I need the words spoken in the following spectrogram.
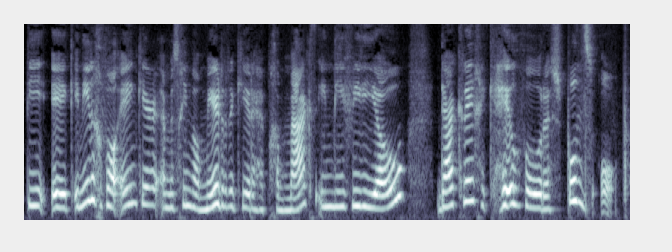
die ik in ieder geval één keer en misschien wel meerdere keren heb gemaakt in die video, daar kreeg ik heel veel respons op.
